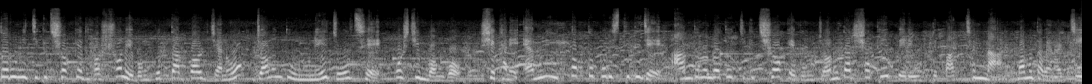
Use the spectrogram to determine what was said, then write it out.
তরুণী চিকিৎসককে ধর্ষণ এবং হত্যার পর যেন জ্বলন্ত উনুনে জ্বলছে পশ্চিমবঙ্গ। সেখানে এমনই উত্তপ্ত পরিস্থিতি যে আন্দোলনরত চিকিৎসক এবং জনতার সাথে পেরে উঠতে পারছেন না মমতা ব্যানার্জি।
